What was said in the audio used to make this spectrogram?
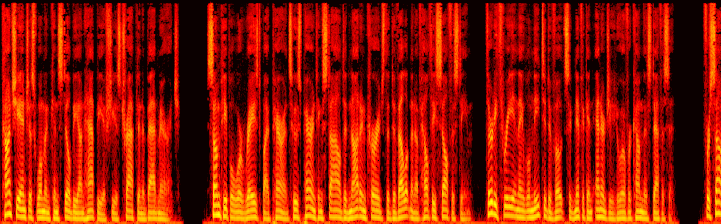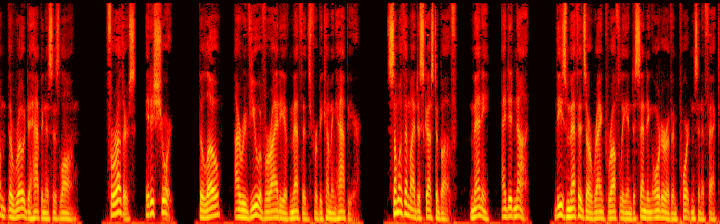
conscientious woman can still be unhappy if she is trapped in a bad marriage. Some people were raised by parents whose parenting style did not encourage the development of healthy self esteem, 33, and they will need to devote significant energy to overcome this deficit. For some, the road to happiness is long. For others, it is short. Below, I review a variety of methods for becoming happier. Some of them I discussed above, many, I did not. These methods are ranked roughly in descending order of importance and effect,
